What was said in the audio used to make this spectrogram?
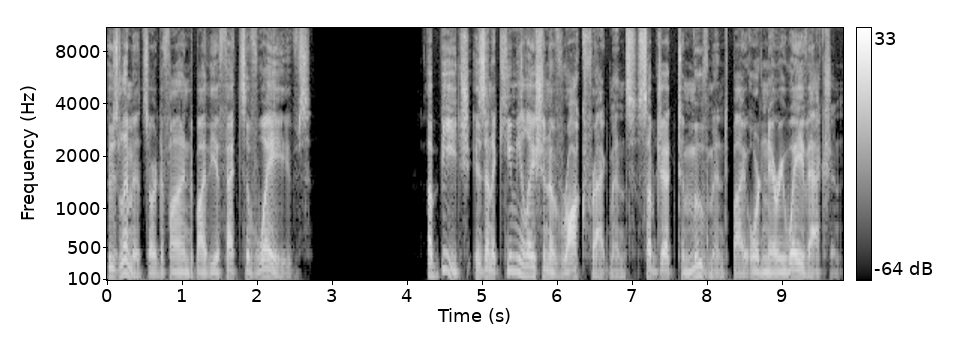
whose limits are defined by the effects of waves. A beach is an accumulation of rock fragments subject to movement by ordinary wave action.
